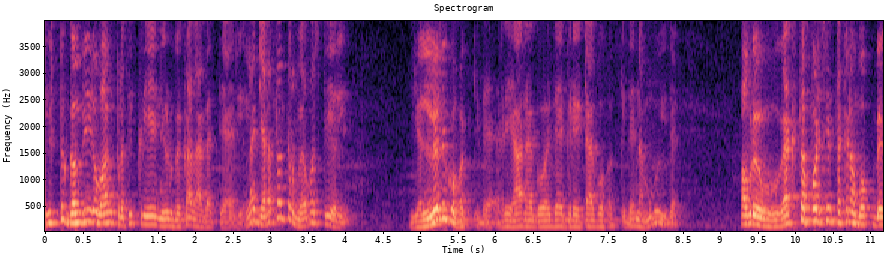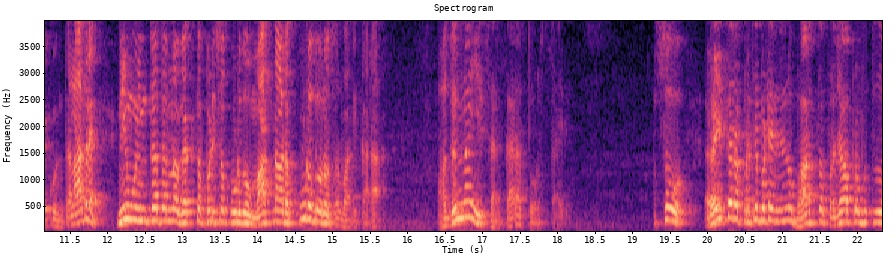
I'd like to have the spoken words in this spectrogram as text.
ಇಷ್ಟು ಗಂಭೀರವಾಗಿ ಪ್ರತಿಕ್ರಿಯೆ ನೀಡಬೇಕಾದ ಅಗತ್ಯ ಇರಲಿಲ್ಲ. ಜನತಂತ್ರ ವ್ಯವಸ್ಥೆಯಲ್ಲಿ ಎಲ್ಲರಿಗೂ ಹಕ್ಕಿದೆ. ರಿಯಾನಾಗೂ ಇದೆ, ಗ್ರೇಟಾಗೂ ಹಕ್ಕಿದೆ, ನಮಗೂ ಇದೆ. ಅವರು ವ್ಯಕ್ತಪಡಿಸಿದ ತಕ್ಷಣ ಒಪ್ಪಬೇಕು ಅಂತಲ್ಲ. ಆದರೆ ನೀವು ಇಂಥದ್ದನ್ನು ವ್ಯಕ್ತಪಡಿಸಕೂಡದು, ಮಾತನಾಡಕೂಡದು ಅನ್ನೋ ಸರ್ವಾಧಿಕಾರ ಅದನ್ನು ಈ ಸರ್ಕಾರ ತೋರಿಸ್ತಾ ಇದೆ. ಸೊ ರೈತರ ಪ್ರತಿಭಟನೆಯನ್ನು ಭಾರತ ಪ್ರಜಾಪ್ರಭುತ್ವದ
